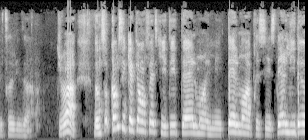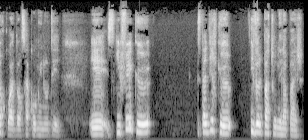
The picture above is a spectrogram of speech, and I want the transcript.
C'est très bizarre. Tu vois? Donc, comme c'est quelqu'un, en fait, qui était tellement aimé, tellement apprécié, c'était un leader, quoi, dans sa communauté. Et ce qui fait que, c'est-à-dire que ils veulent pas tourner la page.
